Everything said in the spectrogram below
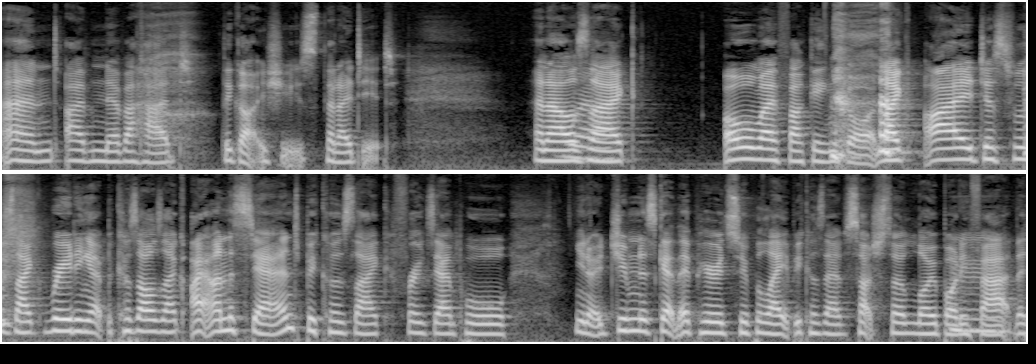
and I've never had the gut issues that I did. And I was Wow. like, oh my fucking God. like, I just was like reading it because I was like, I understand because, like, for example, you know, gymnasts get their periods super late because they have such so low body fat, they're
